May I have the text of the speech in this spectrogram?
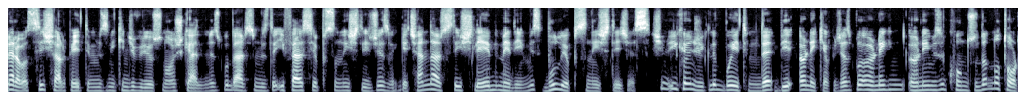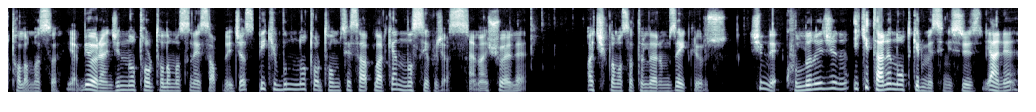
Merhaba, C Sharp eğitimimizin ikinci videosuna hoş geldiniz. Bu dersimizde if else yapısını işleyeceğiz ve geçen derste işleyemediğimiz bool yapısını işleyeceğiz. Şimdi ilk öncelikle bu eğitimde bir örnek yapacağız. Bu örneğin örneğimizin konusu da not ortalaması. Yani bir öğrencinin not ortalamasını hesaplayacağız. Peki bu not ortalaması hesaplarken nasıl yapacağız? Hemen şöyle açıklama satırlarımızı ekliyoruz. Şimdi kullanıcının iki tane not girmesini istiyoruz. Yani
